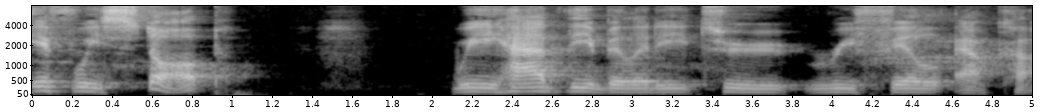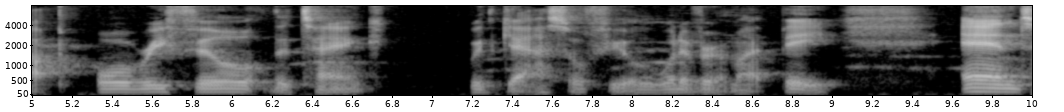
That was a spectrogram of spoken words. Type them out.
if we stop, we have the ability to refill our cup or refill the tank with gas or fuel, whatever it might be. And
